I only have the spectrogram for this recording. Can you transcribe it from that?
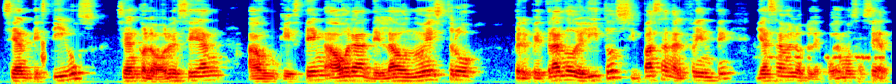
sean testigos, sean colaboradores, sean, aunque estén ahora del lado nuestro perpetrando delitos, si pasan al frente, ya saben lo que les podemos hacer.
